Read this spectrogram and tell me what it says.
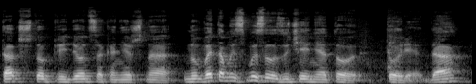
так что придется, конечно... Ну, в этом и смысл изучения Торе, да?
